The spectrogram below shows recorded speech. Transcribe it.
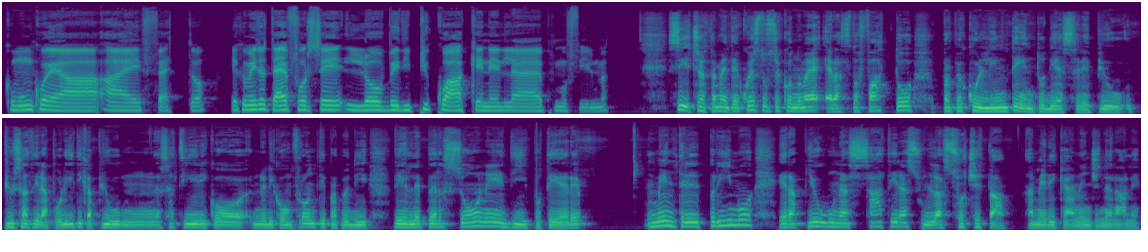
comunque ha, ha effetto e come hai detto te forse lo vedi più qua che nel primo film. Sì, certamente, questo secondo me era stato fatto proprio con l'intento di essere più, più satira politica, più mh, satirico nei confronti proprio di, delle persone di potere, mentre il primo era più una satira sulla società americana in generale.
